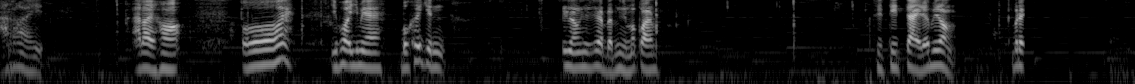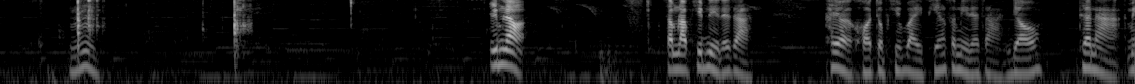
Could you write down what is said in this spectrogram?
อร่อย อร่อยเหาะ โอ้ย อีพ่ออีแม่บ่เคยกินอีน้องแซ่บๆแบบนี้มาก่อน สิติดใจเด้อพี่น้องบ่ได้อืมอิ่มแล้วสำหรับคลิปนี้ได้อจ้ะใครอยากขอจบคลิปไว้เพียงสำนี้ได้อจ้ะเดี๋ยวเท่าหน้าเม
